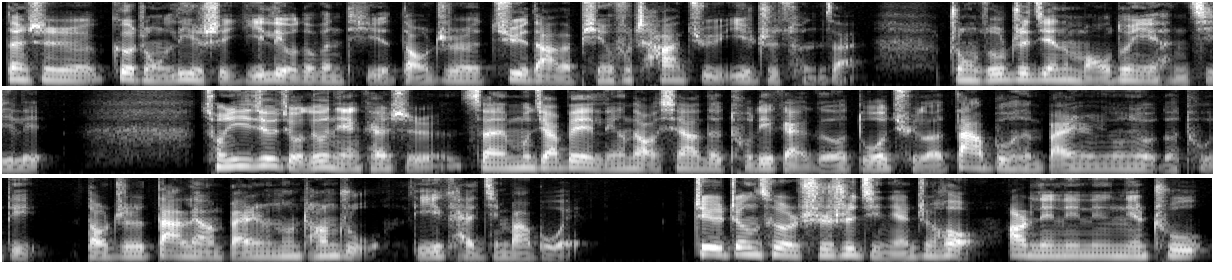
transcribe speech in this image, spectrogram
但是各种历史遗留的问题导致巨大的贫富差距一直存在，种族之间的矛盾也很激烈。从一九九六年开始，在穆加贝领导下的土地改革夺取了大部分白人拥有的土地，导致大量白人农场主离开津巴布韦。这个政策实施几年之后，二零零零年初，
